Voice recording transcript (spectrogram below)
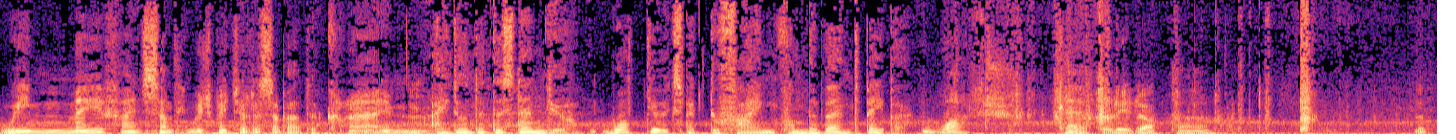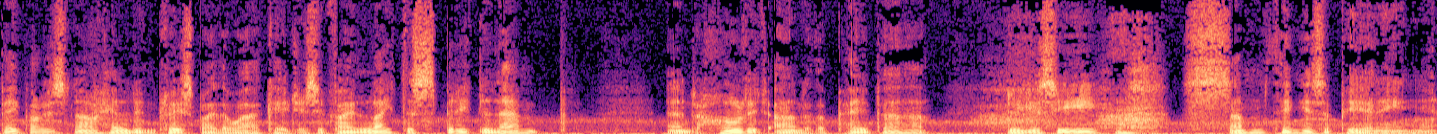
we may find something which may tell us about the crime. I don't understand you. What do you expect to find from the burnt paper? Watch carefully, Doctor. The paper is now held in place by the wire cages. If I light the spirit lamp and hold it under the paper, do you see? Ah, something is appearing.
